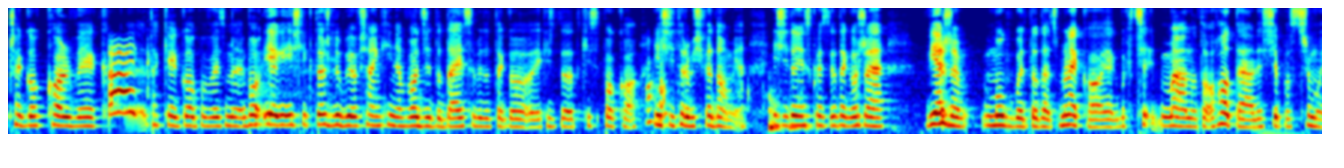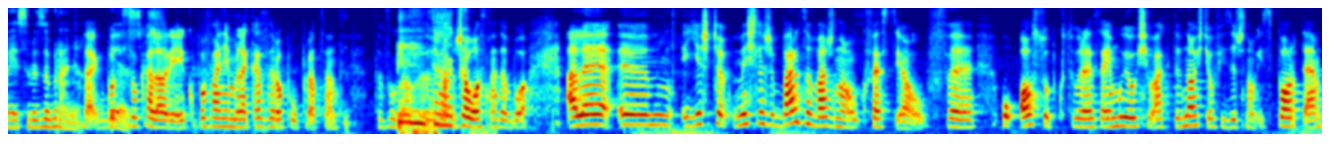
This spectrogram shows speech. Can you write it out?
czegokolwiek tak. takiego powiedzmy, bo jak, jeśli ktoś lubi owsianki na wodzie, dodaje sobie do tego jakieś dodatki spoko, Aha. jeśli to robi świadomie. Jeśli to nie jest kwestia tego, że wie, że mógłby dodać mleko, jakby chcie, ma na to ochotę, ale się powstrzymuje i sobie zabrania. Tak, bo to są kalorie i kupowanie mleka 0,5%. To w ogóle tak. żałosne to było. Ale ym, jeszcze myślę, że bardzo ważną kwestią w, u osób, które zajmują się aktywnością fizyczną i sportem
